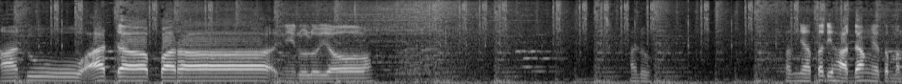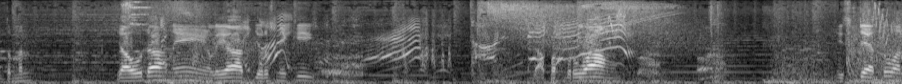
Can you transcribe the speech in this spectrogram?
Aduh ada para ini dulu yo. Aduh. Ternyata dihadang ya teman-teman. Ya udah nih lihat jurus Niki dapat beruang is dead tuan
